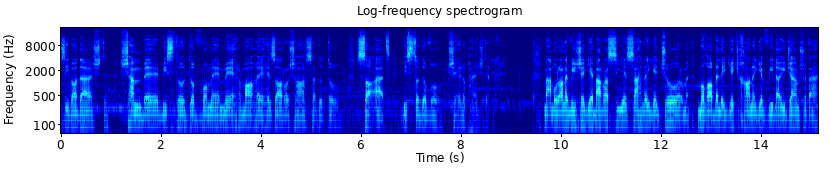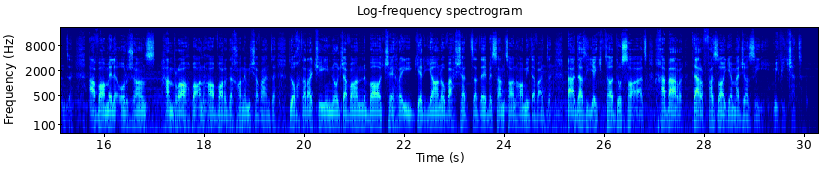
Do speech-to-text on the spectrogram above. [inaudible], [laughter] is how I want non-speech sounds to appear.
زیبادشت شنبه 22 مهر ماه 1402 ساعت 22 و 45 دقیقه. معموران ویژه بررسی صحنه جرم مقابل یک خانه ویلایی جمع شدند. عوامل اورژانس همراه با آنها وارد خانه می شوند دخترکی نوجوان با چهره گریان و وحشت زده به سمت آنها می دود. بعد از یک تا دو ساعت خبر در فضای مجازی می پیچد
